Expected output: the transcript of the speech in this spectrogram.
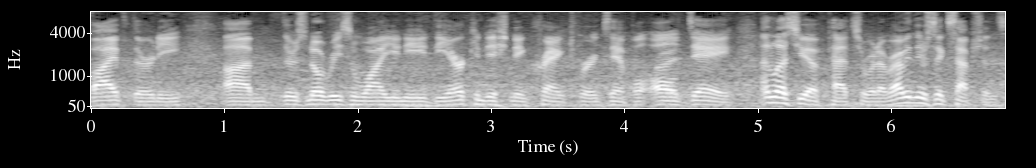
5:30, um, there's no reason why you need the air conditioning cranked, for example, all Right. day, unless you have pets or whatever. I mean, there's exceptions,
